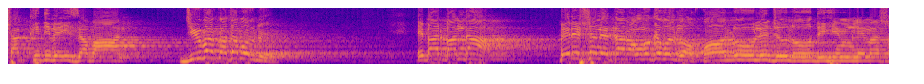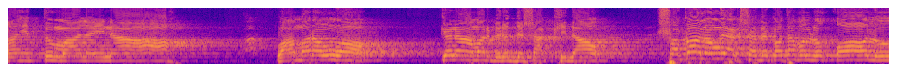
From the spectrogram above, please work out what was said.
সাক্ষী দিবে এই জবান। জিহ্বা কথা বলবে। এবার বান্দা পেরেশানে তার অঙ্গকে বলব কলুল জুলুদিহিম লিমা শাহিদতুম আলাইনা। ও আমার অঙ্গ, কেন আমার বিরুদ্ধে সাক্ষী দাও? সকল অঙ্গ একসাথে কথা বলব, কলু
